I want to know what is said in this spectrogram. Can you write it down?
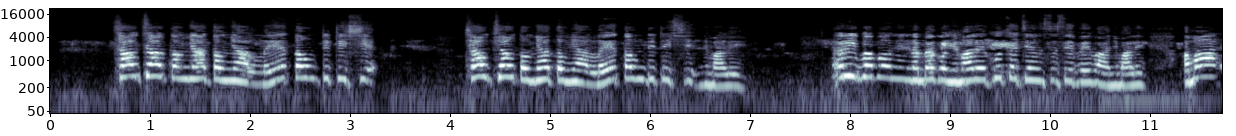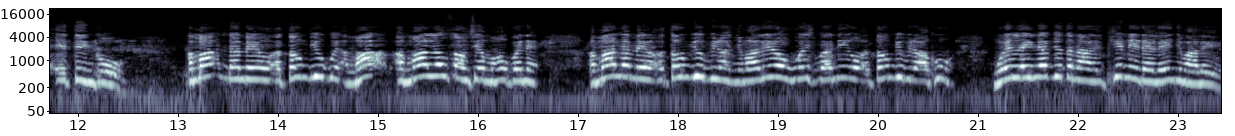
6639394388 6639394388ညီမလေးအဲ့ဒီဘက်ပုံနေနံပါတ်ကိုညီမလေးအခုချက်ချင်းစစ်ဆေးပေးပါညီမလေးအမအေတင်ကိုအမနာမည်ကိုအသုံးပြုခွင့်အမအမလောက်ဆောင်ချက်မဟုတ်ဘဲနဲ့အမနာမည်ကိုအသုံးပြုပြီးတော့ညီမလေးတို့ waste money ကိုအသုံးပြုပြီးတော့အခုငွေလိမ်တဲ့ပြဿနာတွေဖြစ်နေတယ်လေညီမလေး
